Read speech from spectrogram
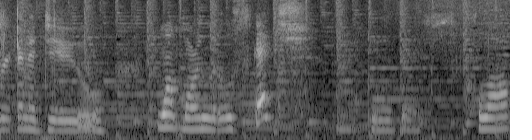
we're gonna do one more little sketch. Do this clock.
